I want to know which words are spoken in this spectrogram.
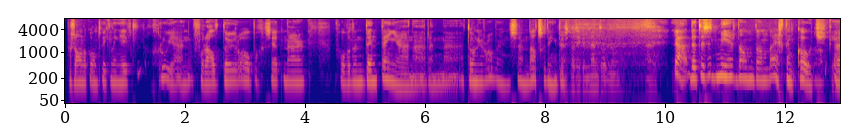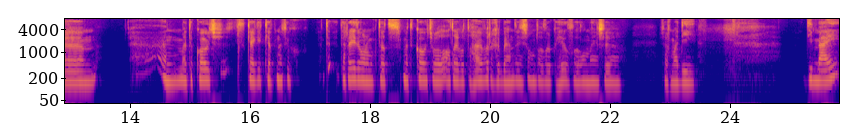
persoonlijke ontwikkeling heeft groeien. En vooral deuren opengezet naar bijvoorbeeld een Dan Peña, naar een eh, Tony Robbins en dat soort dingen. Dat Dus is wat ik een mentor noem. eigenlijk. ja, dat is het meer dan, dan echt een coach. Oké. Ehm, en met de coach, kijk, ik heb natuurlijk. De, de reden waarom ik dat met de coach wel altijd wat huiveriger ben, is omdat ook heel veel mensen, zeg maar, die, die mij,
